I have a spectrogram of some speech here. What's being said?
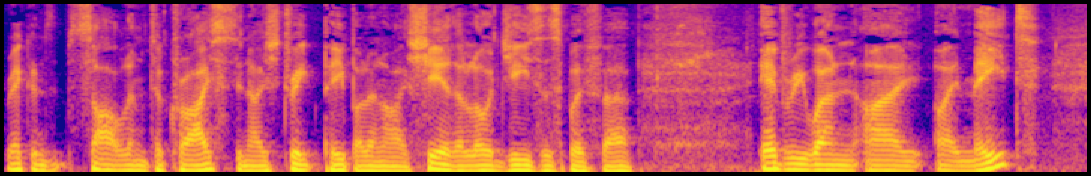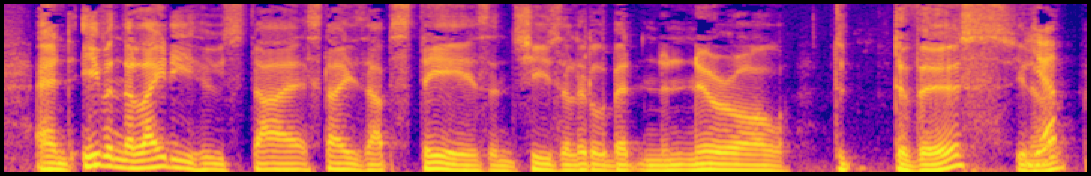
reconcile them to Christ, you know, street people, and I share the Lord Jesus with uh, everyone I, I meet. And even the lady who sta stays upstairs and she's a little bit neural diverse, you know. Yep.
